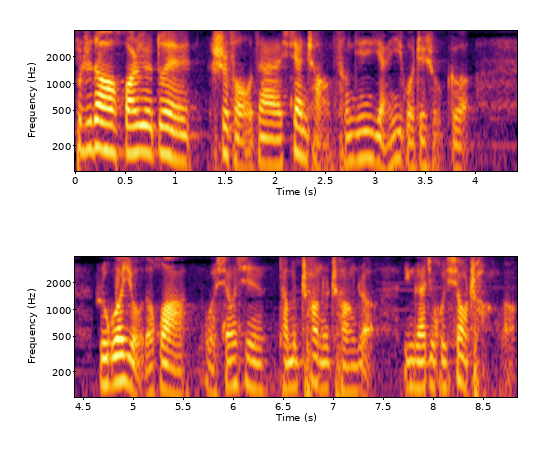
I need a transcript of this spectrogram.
不知道花儿乐队是否在现场曾经演绎过这首歌？如果有的话，我相信他们唱着唱着，应该就会笑场了。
